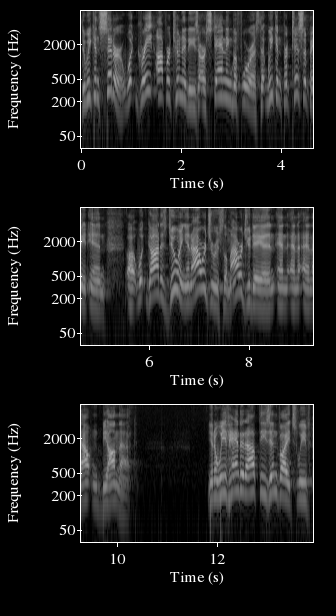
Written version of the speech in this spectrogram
Do we consider what great opportunities are standing before us that we can participate in uh, what God is doing in our Jerusalem, our Judea, and, and, and, and out and beyond that? You know, we've handed out these invites. We've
